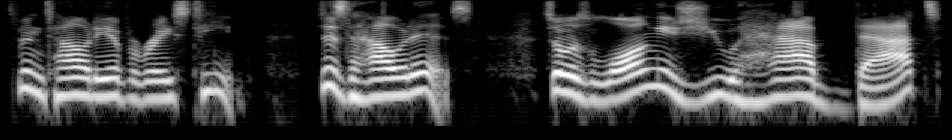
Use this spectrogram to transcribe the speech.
It's the mentality of a race team. This is how it is. So as long as you have that,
